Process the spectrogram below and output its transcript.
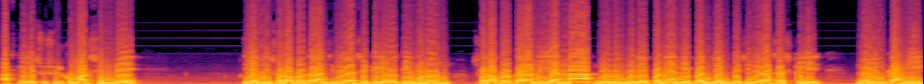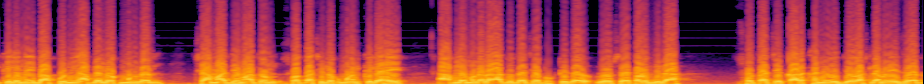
असलेले सुशीलकुमार शिंदे यांनी सोलापूरकरांची निराशा केली होती म्हणून सोलापूरकरांनी यांना निवडून दिले. पण यांनी पण जनतेची निराशाच केली. नवीन काहीही केलं नाही. बापूंनी आपल्या लोकमंगलच्या माध्यमातून स्वतःचे लोकमंगल केले आहे. आपल्या मुलाला दुधाच्या भुकटीचा व्यवसाय काढून दिला. स्वतःचे कारखाने उद्योग असल्यामुळे जर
